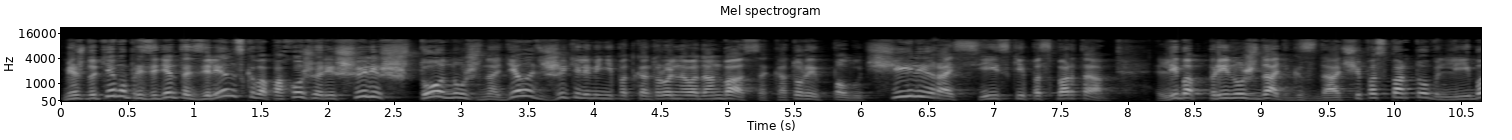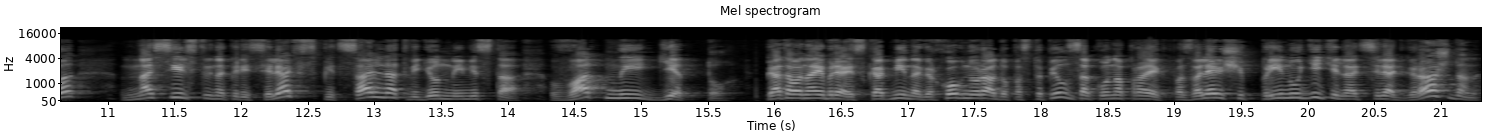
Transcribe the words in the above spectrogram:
Между тем у президента Зеленского, похоже, решили, что нужно делать с жителями неподконтрольного Донбасса, которые получили российские паспорта. Либо принуждать к сдаче паспортов, либо насильственно переселять в специально отведенные места – ватные гетто. 5 ноября из Кабмина в Верховную Раду поступил законопроект, позволяющий принудительно отселять граждан,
